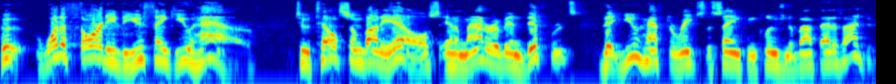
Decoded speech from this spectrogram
Who, what authority do you think you have to tell somebody else in a matter of indifference that you have to reach the same conclusion about that as I do.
